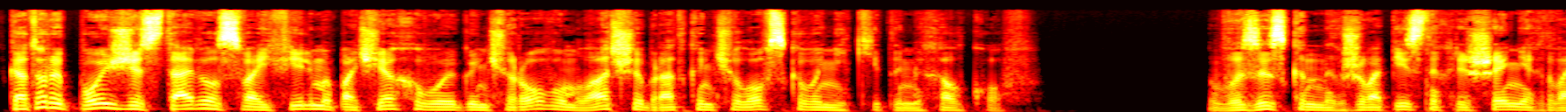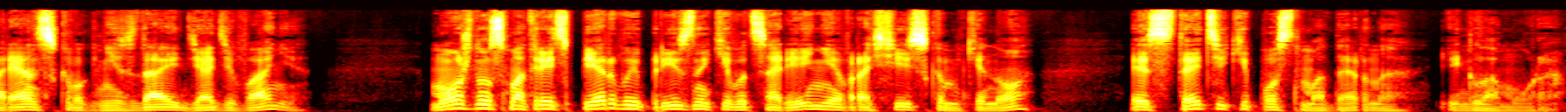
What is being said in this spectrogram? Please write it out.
в которой позже ставил свои фильмы по Чехову и Гончарову младший брат Кончаловского Никита Михалков. В изысканных живописных решениях «Дворянского гнезда» и «Дяди Вани» можно усмотреть первые признаки воцарения в российском кино эстетики постмодерна и гламура.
